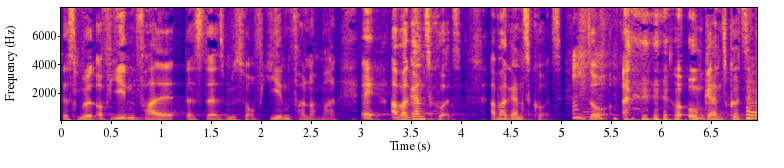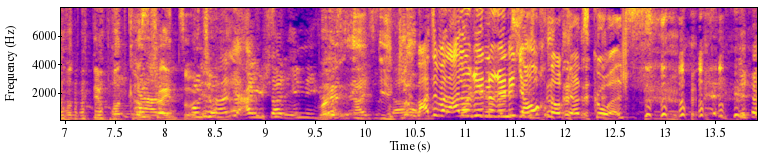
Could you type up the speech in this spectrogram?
das wird auf jeden Fall, das, das müssen wir auf jeden Fall noch machen. Ey, aber ganz kurz, aber ganz kurz, so, um ganz kurz den, Pod, den Podcast Und reinzuholen. schon eingeschaltet in die Weil ich- ich glaub- Warte mal, alle reden, rede ich auch noch ganz kurz.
